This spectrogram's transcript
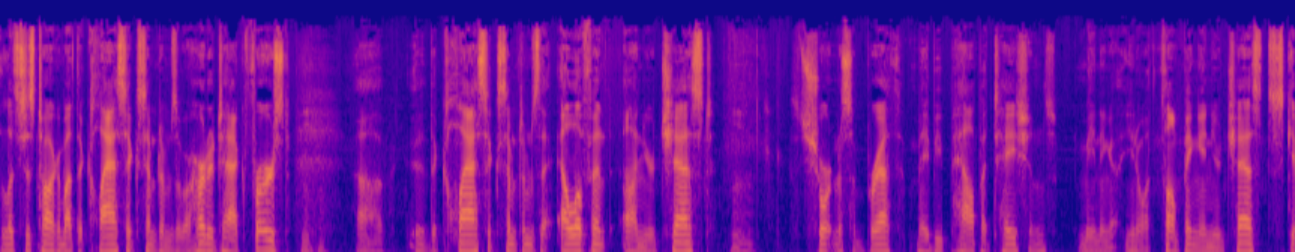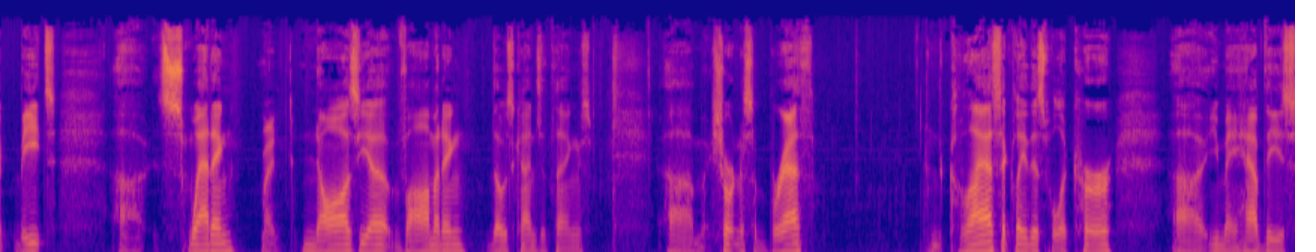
let's just talk about the classic symptoms of a heart attack 1st Uh, the classic symptoms: the elephant on your chest, shortness of breath, maybe palpitations, meaning you know a thumping in your chest, skip beats, uh, sweating, Right. nausea, vomiting, those kinds of things, um, shortness of breath. Classically, this will occur. Uh, you may have these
